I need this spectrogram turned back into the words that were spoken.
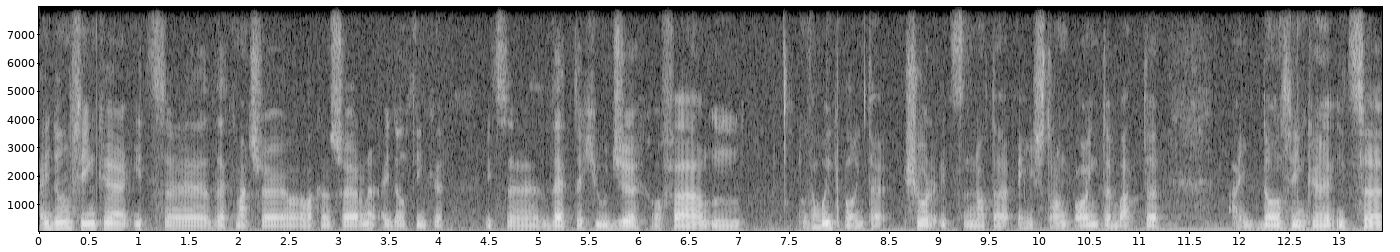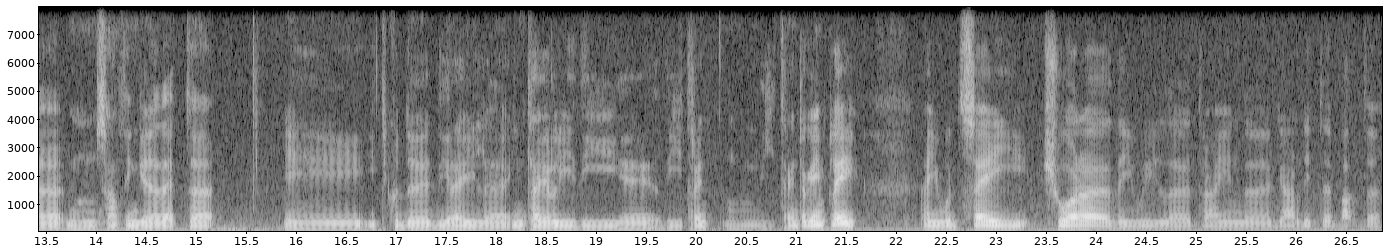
I don't think uh, it's uh, that much uh, of a concern. I don't think uh, it's uh, that huge of a, mm, of a weak point. Uh, sure, it's not a, a strong point, but uh, I don't think uh, it's uh, mm, something uh, that uh, it could uh, derail uh, entirely the uh, the, Trent, the Trento gameplay. I would say sure they will try and guard it, but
